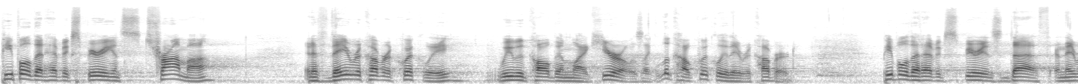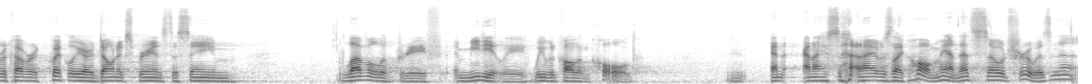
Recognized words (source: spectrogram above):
people that have experienced trauma, and if they recover quickly, we would call them like heroes. Like, look how quickly they recovered. People that have experienced death and they recover quickly or don't experience the same level of grief immediately, we would call them cold. And, and, I, and I was like, oh man, that's so true, isn't it?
